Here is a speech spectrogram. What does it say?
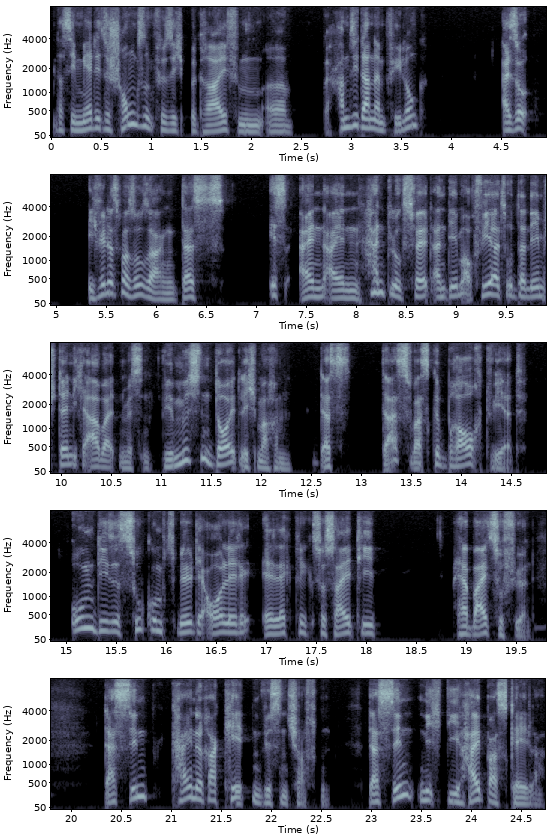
dass sie mehr diese Chancen für sich begreifen? Äh, haben Sie da eine Empfehlung? Also, ich will das mal so sagen, dass ist ein, ein Handlungsfeld, an dem auch wir als Unternehmen ständig arbeiten müssen. Wir müssen deutlich machen, dass das, was gebraucht wird, um dieses Zukunftsbild der All Electric Society herbeizuführen, das sind keine Raketenwissenschaften. Das sind nicht die Hyperscaler,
